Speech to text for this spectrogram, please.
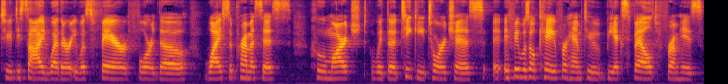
to decide whether it was fair for the white supremacists who marched with the tiki torches, if it was okay for him to be expelled from his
